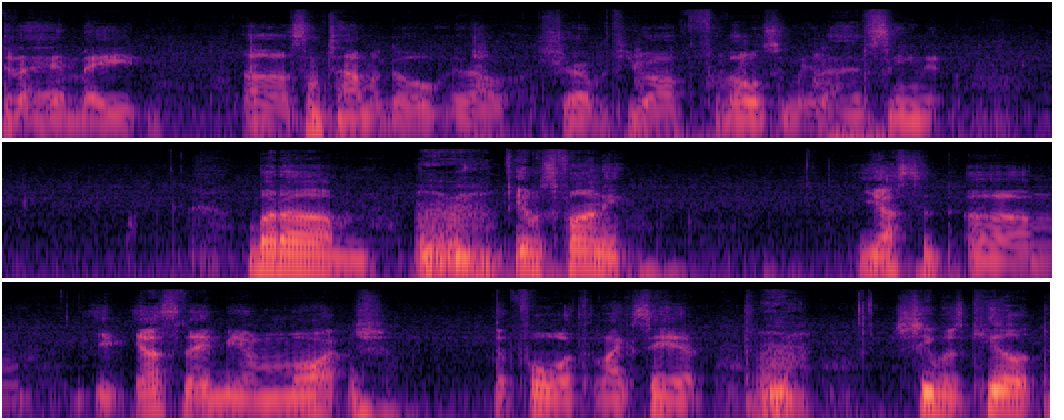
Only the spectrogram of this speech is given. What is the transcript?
that I had made uh, some time ago, and I'll share it with you all for those who may not have seen it. But um, it was funny. Yesterday, um, yesterday being March the fourth, like I said, she was killed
